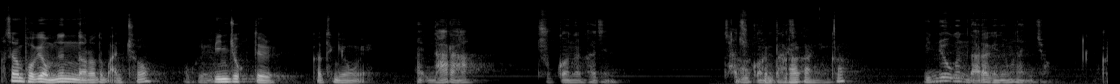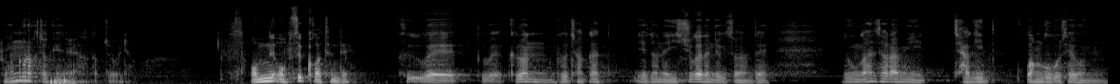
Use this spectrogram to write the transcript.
하자면 법이 없는 나라도 많죠. 어, 그래요? 민족들 같은 경우에 아니, 나라 주권을 가진 아, 그건 가진 나라가 아닌가? 민족은 나라 개념은 아니죠. 그런가? 생물학적 개념에 가깝죠 오히려. 없는 없을 것 같은데. 그왜그왜 그런 그 잠깐 예전에 이슈가 된 적이 있었는데 누군가 한 사람이 자기 왕국을 세운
